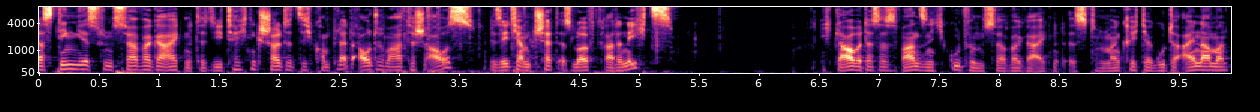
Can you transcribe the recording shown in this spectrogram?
das Ding hier ist für den Server geeignet. Die Technik schaltet sich komplett automatisch aus. Ihr seht ja im Chat, es läuft gerade nichts. Ich glaube, dass das wahnsinnig gut für den Server geeignet ist. Und man kriegt ja gute Einnahmen.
